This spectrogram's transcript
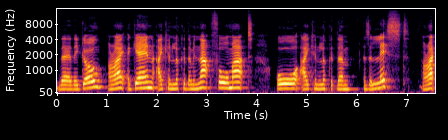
There they go. All right. Again, I can look at them in that format or I can look at them as a list. All right.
